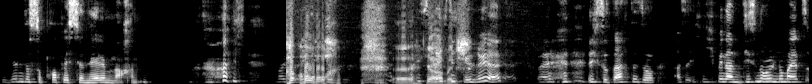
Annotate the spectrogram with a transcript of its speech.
wir würden das so professionell machen. War ich, Oh, äh, ich so ja, richtig Mensch. gerührt, weil ich so dachte so, also ich, ich bin an diese Nullnummer jetzt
